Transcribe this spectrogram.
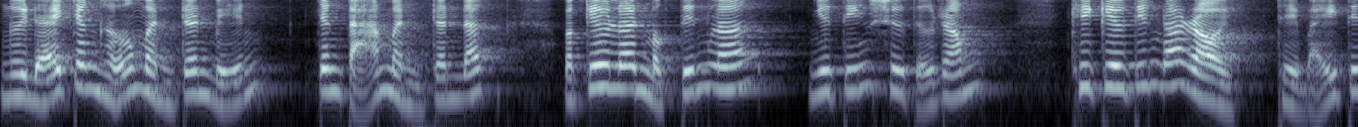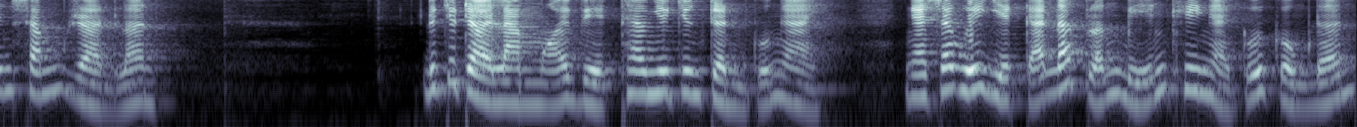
người để chân hữu mình trên biển, chân tả mình trên đất và kêu lên một tiếng lớn như tiếng sư tử rống. Khi kêu tiếng đó rồi thì bảy tiếng sấm rền lên. Đức Chúa Trời làm mọi việc theo như chương trình của Ngài. Ngài sẽ hủy diệt cả đất lẫn biển khi ngày cuối cùng đến.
